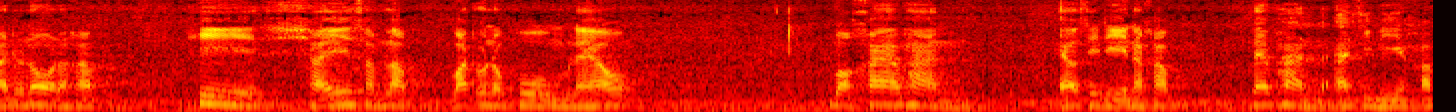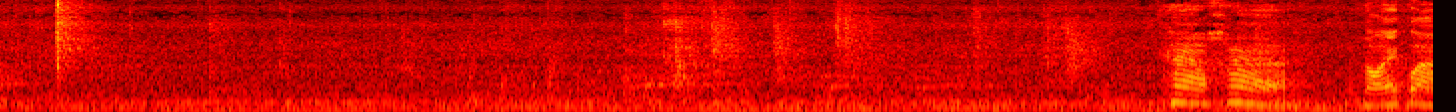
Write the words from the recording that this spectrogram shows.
Arduino นะครับ ที่ใช้สำหรับวัดอุณหภูมิแล้ว บอกค่าผ่าน LCD นะครับ และผ่าน RGB ครับ ถ้าค่าน้อยกว่า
